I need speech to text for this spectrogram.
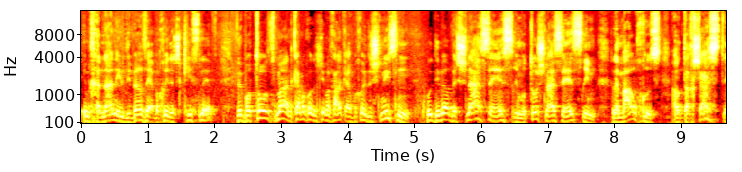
עם חנני, הוא דיבר, זה היה בחודש כיסלב ובאותו זמן, כמה חודשים אחר כך, בחודש ניסן הוא דיבר בשנס העשרים, אותו שנס העשרים למלכוס על תחשסתה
